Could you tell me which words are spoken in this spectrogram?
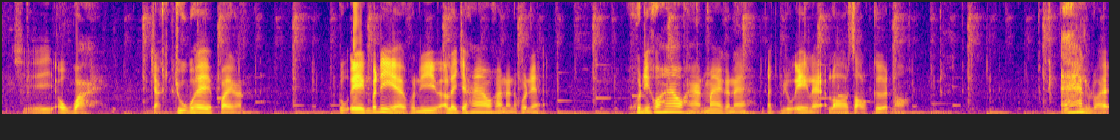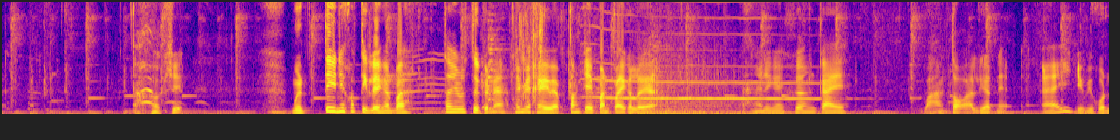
โอเคเอาว่ะจากจุ๊บให้ปล่อยกันลูกเองปะเนี่ยคนนี้อะไรจะห้าวขนาดนั้นคนเนี้ยคนนี้เขาห้าวหาญมากกันนะน่าจะเป็นลูกเองแหละรอเสาเกิดเนาะอ่าเรียบร้อยโอเคเหมือนตีนี่เขาติดเล่นกันปะถ้าจะรู้สึกกันนะไม่มีใครแบบตั้งใจปั่นไฟกันเลยอะนี่ไงเครื่องไกล วางต่อเลือดเนี่ยไอ้ยเดี๋ยวมีคน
